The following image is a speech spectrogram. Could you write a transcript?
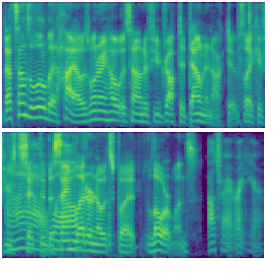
That sounds a little bit high. I was wondering how it would sound if you dropped it down an octave, like if you sit, Ah, did the same letter notes but lower ones. I'll try it right here.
